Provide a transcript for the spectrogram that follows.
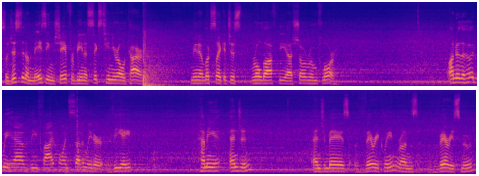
So just an amazing shape for being a 16 year old car. I mean, it looks like it just rolled off the uh, showroom floor. Under the hood, we have the 5.7 liter V8 Hemi engine. Engine bay is very clean, runs very smooth.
